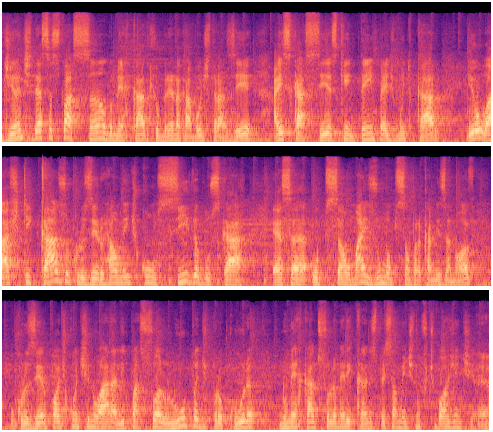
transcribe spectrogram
diante dessa situação do mercado que o Breno acabou de trazer, a escassez, quem tem pede muito caro. Eu acho que caso o Cruzeiro realmente consiga buscar essa opção, mais uma opção para a camisa 9, o Cruzeiro pode continuar ali com a sua lupa de procura no mercado sul-americano, especialmente no futebol argentino. É.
